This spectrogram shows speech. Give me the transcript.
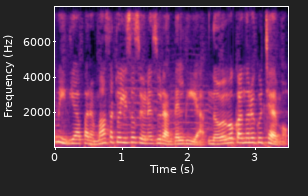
Media para más actualizaciones durante el día. Nos vemos cuando lo escuchemos.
